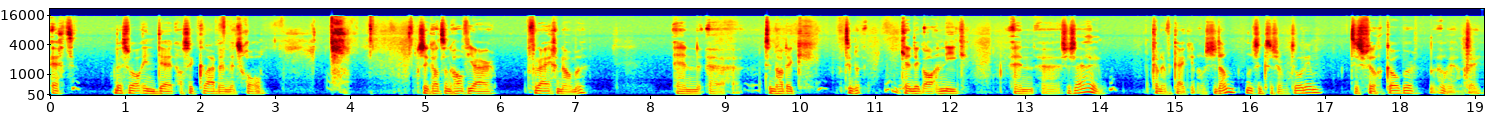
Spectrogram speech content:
echt best wel in debt als ik klaar ben met school. Dus ik had een half jaar vrijgenomen. En eh, toen had ik, toen kende ik al Aniek. En eh, ze zei, hey, ik kan even kijken in Amsterdam. Dat is een conservatorium. Het is veel goedkoper. Oh ja, oké.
